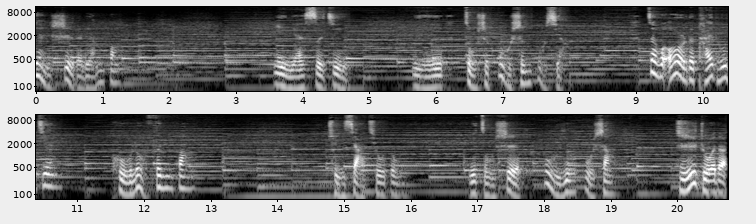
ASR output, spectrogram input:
厌世的良方。一年四季，你总是不声不响，在我偶尔的抬头间，吐露芬芳。春夏秋冬，你总是。不忧不伤，执着地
